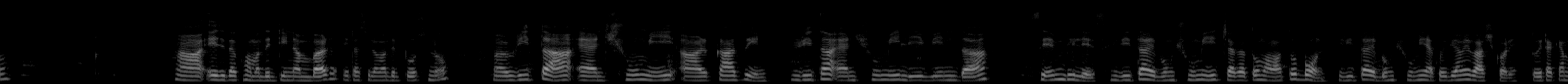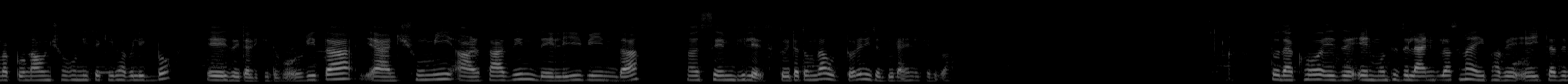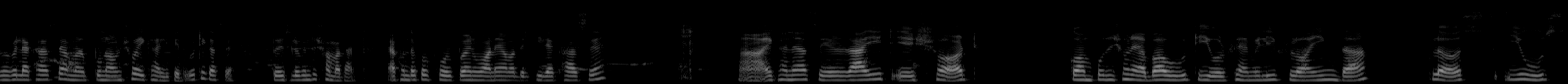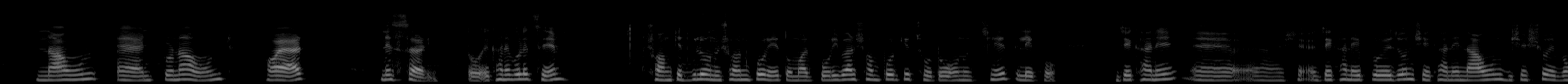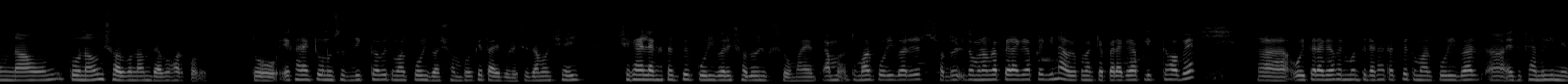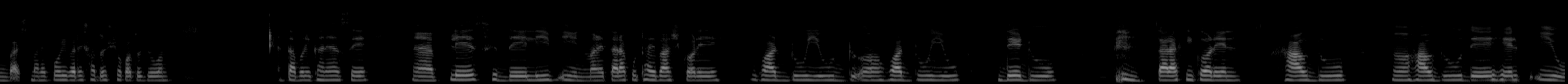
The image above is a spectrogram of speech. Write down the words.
এই যে দেখো আমাদের ডি নাম্বার এটা ছিল আমাদের প্রশ্ন। Rita and Sumi are cousin Rita and Sumi live in the same village, Rita এবং সুমি চাচাতো মামাতো বোন। রিতা এবং সুমি একই গ্রামে বাস করে। তো এটাকে আমরা প্রোনাউন সহ নিচে কীভাবে লিখব? এই যে এটা লিখে দেবো। Rita and Sumi are cousin they live in the same village তো এটা তোমরা উত্তরে নিচে দু লাইনে লিখে দেবা। তো দেখো, এই যে এর মধ্যে যে লাইনগুলো আছে না, এইভাবে, এইটা যেভাবে লেখা আছে, আমরা প্রোনাউন সহ এখানে লিখে দেবো, ঠিক আছে? তো এই ছিল কিন্তু সমাধান। এখন দেখো ফোর পয়েন্ট ওয়ানে আমাদের কি লেখা আছে? এখানে আছে write a short composition about your family flowing the plus use noun and pronoun where necessary তো এখানে বলেছে, সংকেতগুলো অনুসরণ করে তোমার পরিবার সম্পর্কে ছোট অনুচ্ছেদ লেখো, যেখানে যেখানে প্রয়োজন সেখানে নাউন বিশেষ্য এবং নাউন প্রোনাউন সর্বনাম ব্যবহার করো। তো এখানে একটা অনুচ্ছেদ লিখতে হবে তোমার পরিবার সম্পর্কে তাই বলেছে। যেমন সেই, সেখানে লেখা থাকবে পরিবারের সদস্য। মানে তোমার পরিবারের সদস্য, যেমন আমরা প্যারাগ্রাফ লিখি না, ওরকম একটা প্যারাগ্রাফ লিখতে হবে। ওই প্যারাগ্রাফের মধ্যে লেখা থাকবে তোমার পরিবার এজ ফ্যামিলি মেম্বার্স মানে পরিবারের সদস্য কতজন। তারপর এখানে আছে প্লেস দে লিভ ইন মানে তারা কোথায় বাস করে what do you what do you they do তারা কি করেন how do how do they help you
